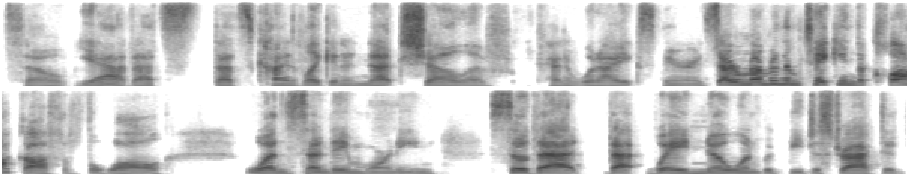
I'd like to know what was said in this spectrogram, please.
so yeah, that's that's kind of like in a nutshell of kind of what I experienced. I remember them taking the clock off of the wall one Sunday morning so that that way no one would be distracted.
